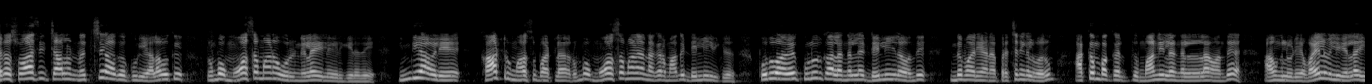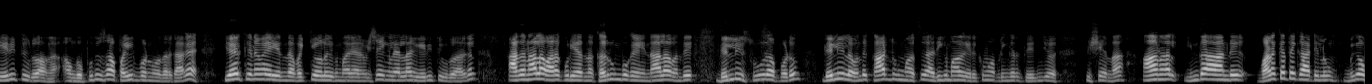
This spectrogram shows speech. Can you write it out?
எதை சுவாசித்தாலும் நச்சு ஆகக்கூடிய அளவுக்கு ரொம்ப மோசமான ஒரு நிலையில் இருக்கிறது. இந்தியாவிலேயே காற்று மாசுபாட்டில் ரொம்ப மோசமான நகரமாக டெல்லி இருக்கிறது. பொதுவாகவே குளிர்காலங்களில் டெல்லியில் வந்து இந்த மாதிரியான பிரச்சனைகள் வரும். அக்கம் பக்கத்து மாநிலங்கள்லாம் வந்து அவங்களுடைய வயல்வெளியெல்லாம் எரித்து விடுவாங்க. அவங்க புதுசாக பயிர் பண்ணுவதற்காக ஏற்கனவே இருந்த வைக்கோல் இது மாதிரியான விஷயங்கள் எல்லாம் எரித்து விடுவார்கள். அதனால் வரக்கூடிய அந்த கரும்புகையினால் வந்து டெல்லி சூழப்படும். டெல்லியில் வந்து காற்று மாசு அதிகமாக இருக்கும் அப்படிங்கிறது தெரிஞ்ச விஷயம்தான். ஆனால் இந்த ஆண்டு வழக்கத்தை காட்டிலும் மிக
